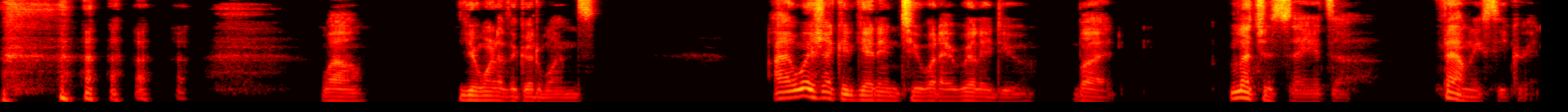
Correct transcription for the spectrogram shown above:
well, you're one of the good ones. I wish I could get into what I really do, but let's just say it's a family secret.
